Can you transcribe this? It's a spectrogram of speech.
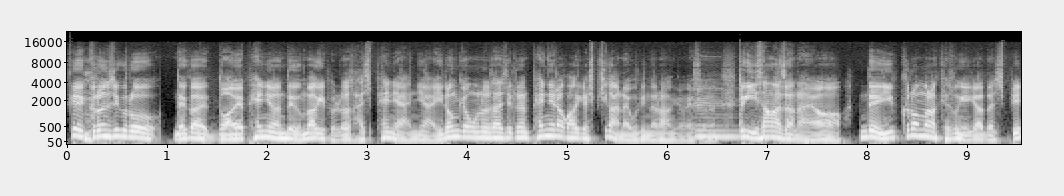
그 그런 식으로 내가 너의 팬이었는데 음악이 별로 다시 팬이 아니야 이런 경우는 사실은 팬이라고 하기가 쉽지가 않아요 우리나라 환경에서는 음. 되게 이상하잖아요 근데 이 그러면 계속 얘기하다시피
